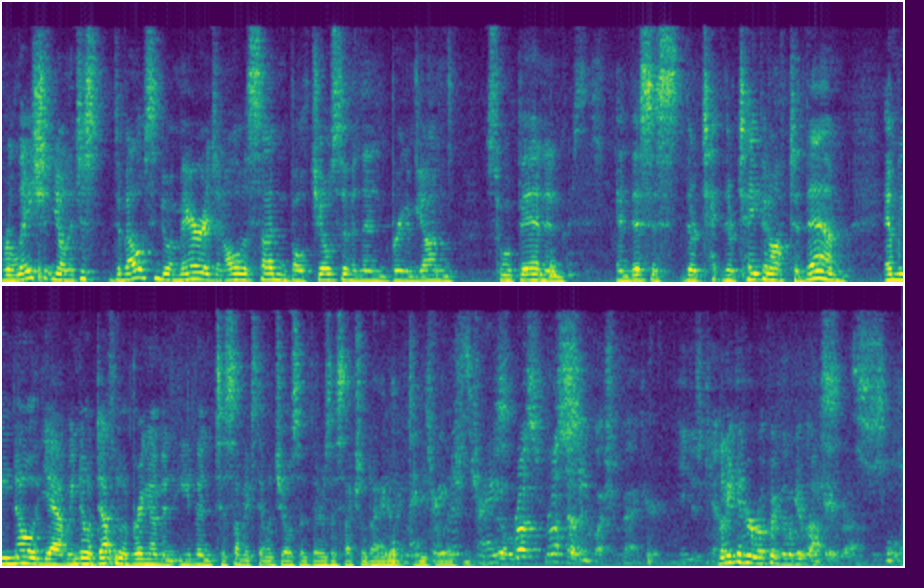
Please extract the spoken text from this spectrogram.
relation, you know, that just develops into a marriage, and all of a sudden, both Joseph and then Brigham Young swoop in, and and this is they're ta- they're taken off to them, And we know, yeah, we know definitely bring Brigham and even to some extent with Joseph, there's a sexual dynamic to these relationships. So Russ, Russ has a question back here. He just can't. Let me get her real quick, then we'll get Russ. Okay, Russ. She,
